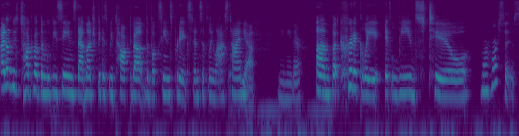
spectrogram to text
I don't need to talk about the movie scenes that much because we talked about the book scenes pretty extensively last time. Yeah, me neither. Um, but critically, it leads to More horses.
